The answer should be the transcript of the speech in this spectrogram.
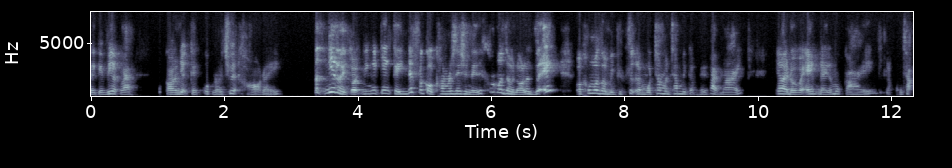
về cái việc là có những cái cuộc nói chuyện khó đấy. Tất nhiên là có những, những cái difficult conversation đấy không bao giờ nó là dễ và không bao giờ mình thực sự là một trăm phần trăm mình cảm thấy thoải mái. Nhưng mà đối với em đấy là một cái rất là quan trọng.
